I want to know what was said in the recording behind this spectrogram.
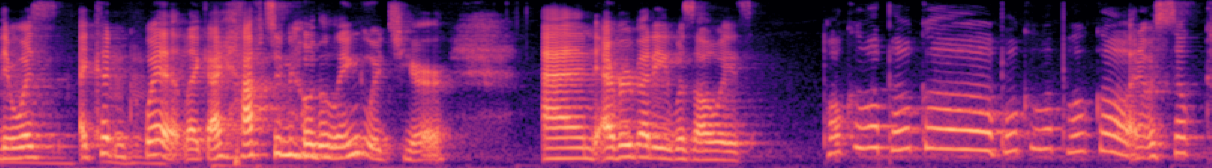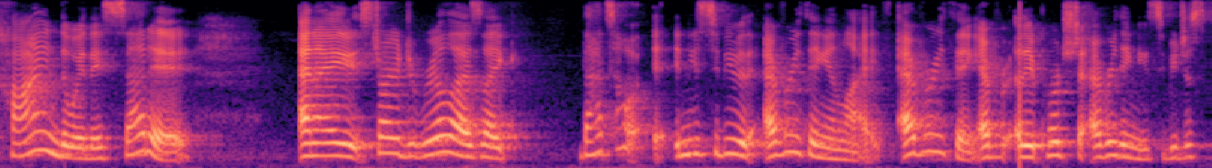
There was I couldn't mm-hmm. quit. Like I have to know the language here. And everybody was always poco a poco, poco a poco. And it was so kind the way they said it. And I started to realize like that's how it needs to be with everything in life. Everything, every, the approach to everything needs to be just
